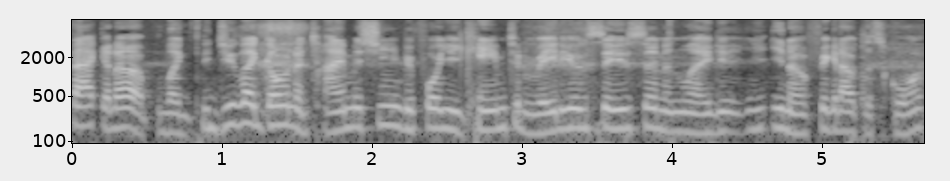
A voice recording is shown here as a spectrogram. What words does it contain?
back it up. Like, did you like go in a time machine before you came to the radio station and like you, you know figured out the score?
